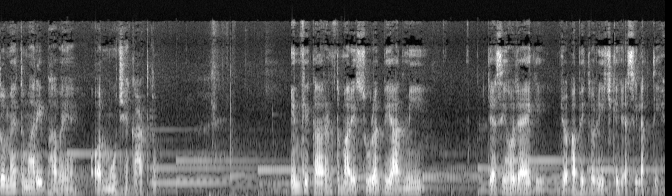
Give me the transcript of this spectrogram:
तो मैं तुम्हारी भवें और मूछें काट दूँ। इनके कारण तुम्हारी सूरत भी आदमी जैसी हो जाएगी, जो अभी तो रीछ के जैसी लगती है।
